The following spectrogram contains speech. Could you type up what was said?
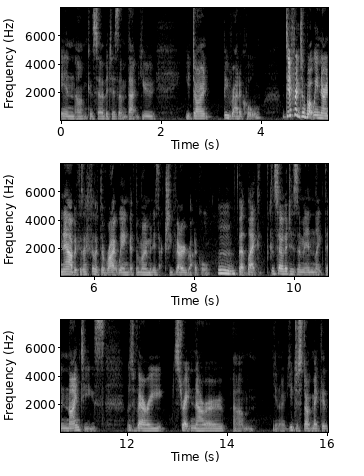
in um, conservatism that you you don't be radical. Different to what we know now because i feel like the right wing at the moment is actually very radical. But like conservatism in like the 90s was very straight and narrow. Um, you know you just don't make a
